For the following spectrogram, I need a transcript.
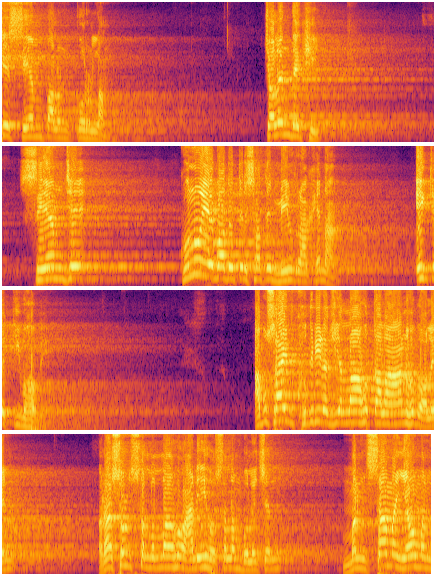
যে সিএম পালন করলাম। চলেন দেখি সিএম যে কোনো এবাদতের সাথে মিল রাখে না, এইটা কীভাবে? আবু সাইদ খুদরি রাজিয়াল্লাহ তালা আনহ বলেন রাসুল সাল্লাহ আলী হোসাল্লাম বলেছেন মনসামা ইয়ামান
